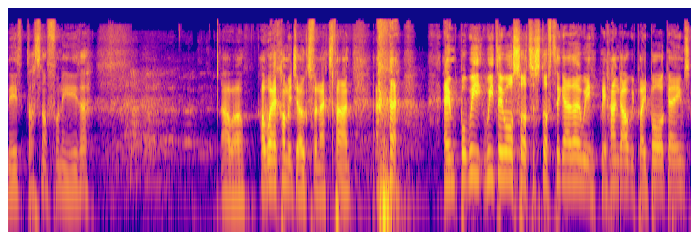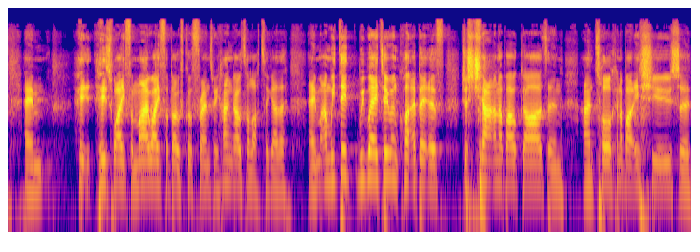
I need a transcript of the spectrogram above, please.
that's not funny either. Oh well, I'll work on my jokes for next time. um, but we, we do all sorts of stuff together. We, we hang out, we play board games. Um, his wife and my wife are both good friends. We hang out a lot together. Um, and we, did, we were doing quite a bit of just chatting about God and, and talking about issues and,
